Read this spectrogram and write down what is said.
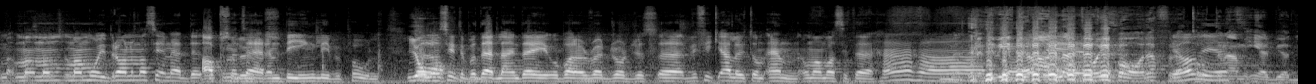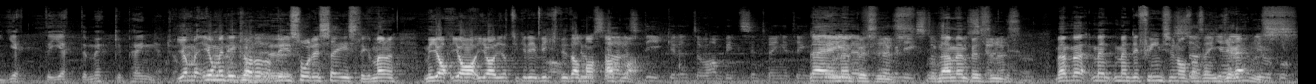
Man, man, man, man mår ju bra när man ser den här Absolut. dokumentären Being Liverpool. Ja. Där de sitter på deadline day och bara Red Rodgers. eh, vi fick alla utom en och man bara sitter där. Haha. Men det vet ju alla, det var ju bara för att. Tottenham erbjöd jätte, jättemycket pengar Ja men, ja men det är klart att det är så det sägs liksom. Men, men jag, jag, jag, jag tycker det är viktigt att man... Att man diker inte och han bits inte ingenting. nej men precis. Nej men precis. Men, men, men, men det finns ju någonstans en gräns.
